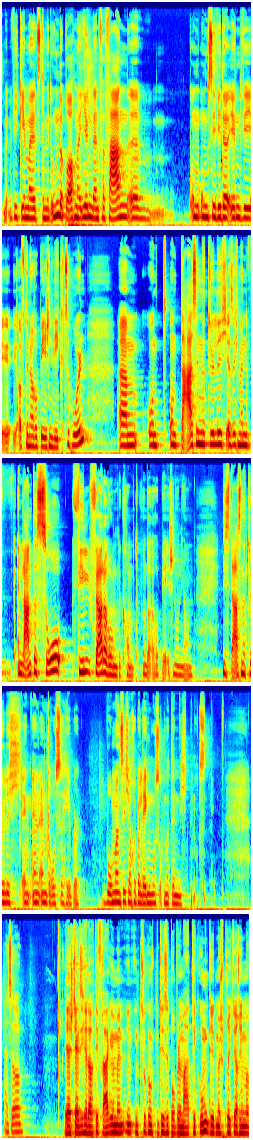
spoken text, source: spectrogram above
wie gehen wir jetzt damit um? Da brauchen wir irgendein Verfahren, äh, um, um sie wieder irgendwie auf den europäischen Weg zu holen. Ähm, und, und da sind natürlich, also ich meine, ein Land, das so viel Förderung bekommt von der Europäischen Union, ist das natürlich ein, ein, ein großer Hebel, wo man sich auch überlegen muss, ob man den nicht benutzen will. Also ja, stellt sich halt auch die Frage, wie man in, in, Zukunft mit dieser Problematik umgeht. Man spricht ja auch immer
